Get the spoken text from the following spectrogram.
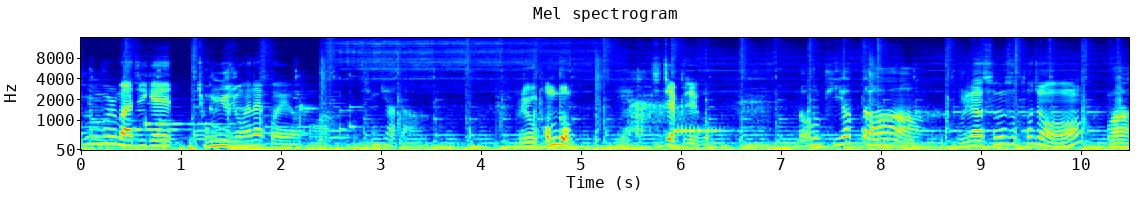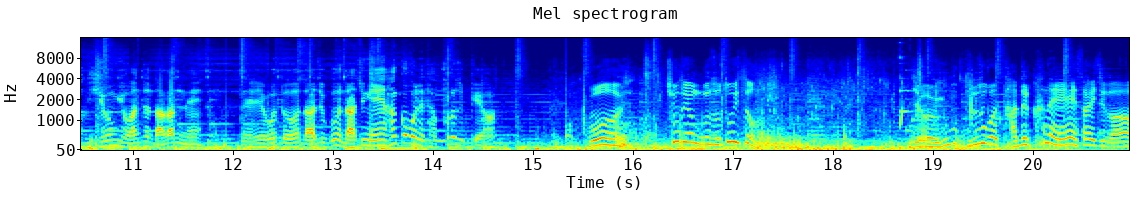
뿔물맞이개 종류 중 하나일 거예요. 와, 신기하다 그리고 범돔 이야 진짜 예쁘죠 이거? 너무 귀엽다 우리나라 순수 토종. 와 귀여운 게 완전 나갔네 네 이것도 놔주고 나중에 한꺼번에 다 풀어줄게요 와 초대형 군소 또 있어. 야 이거 뭐 군소가 다들 크네 사이즈가.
